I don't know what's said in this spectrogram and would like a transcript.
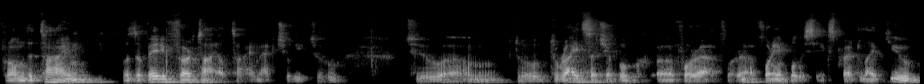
from the time it was a very fertile time actually to to um, to, to write such a book uh, for a for a foreign policy expert like you.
